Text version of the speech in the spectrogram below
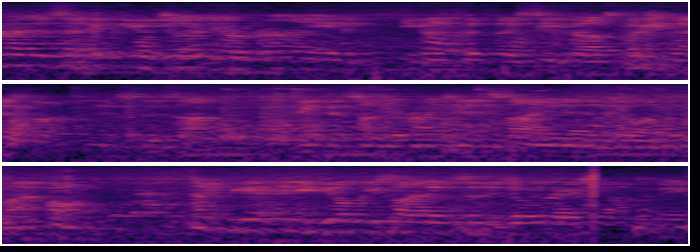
passengers, I hope you enjoyed your ride. You're going to put those seatbelts, pushing those harnesses up. Exits on your right hand side in the middle of the platform. Don't forget any loose items and enjoy the rest of your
